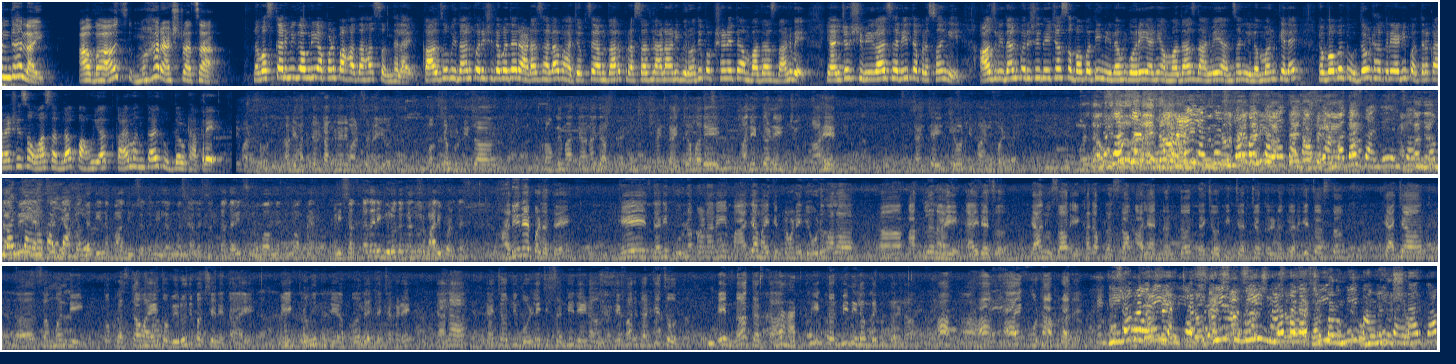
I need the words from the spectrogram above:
संध्या live आवाज महाराष्ट्राचा. नमस्कार मी गौरी. आपण पाहत आहात संध्या लाईव्ह काल जो विधान परिषदेमध्ये राडा झाला भाजपचे आमदार प्रसाद लाडा आणि विरोधी पक्षनेते अंबादास दानवे यांच्यात शिवीगाळ झाली. त्या प्रसंगी आज विधान परिषदेच्या सभापती नीलम गोरे यांनी अंबादास दानवे यांचं निलंबन केलंय. याबाबत उद्धव ठाकरे यांनी पत्रकारांशी संवाद साधला. पाहुयात काय म्हणतायत उद्धव ठाकरे? माणसं आहोत. आम्ही हत्यार टाकणारी माणसं नाही होत पक्षफुटीचा प्रॉब्लेम हा त्यांना जास्त आहे. कारण त्यांच्यामध्ये अनेक जण इच्छुक आहेत. त्यांच्या इच्छेवरती पाणी पडलं. ज्या पद्धतीनं पाच दिवसाचं निलंबन झालं. सत्ताधारी सूडभावनेतून आणि सत्ताधारी विरोधकांवर भारी पडत आहे भारी नाही पडत आहे. हे त्यांनी पूर्णपणाने माझ्या माहितीप्रमाणे जेवढं मला आकलन आहे कायद्याचं त्यानुसार एखादा प्रस्ताव आल्यानंतर त्याच्यावरती चर्चा करणं गरजेचं असतं. ज्याच्या संबंधी तो प्रस्ताव आहे तो विरोधी पक्षनेता आहे म्हणजे एक प्रमुख ने- पद आहे त्याच्याकडे त्यांना त्याच्यावरती बोलण्याची संधी देणं हे फार गरजेचं होतं. हे न करता एकतर्फी निलंबित करणं हा हा हा एक मोठा अपराध आहे.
